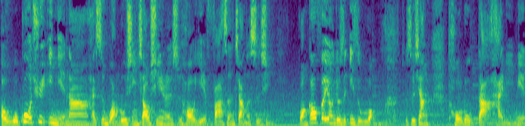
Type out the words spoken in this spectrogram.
哦，我过去一年啊，还是网络行销新人的时候，也发生这样的事情，广告费用就是一直往，就是像投入大海里面，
